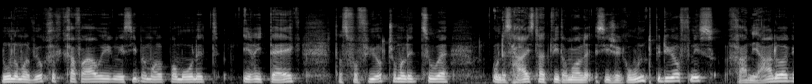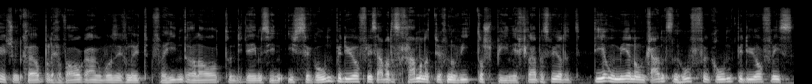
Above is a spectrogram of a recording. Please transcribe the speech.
nur noch mal wirklich keine Frau irgendwie siebenmal pro Monat ihre Tage, das verführt schon mal dazu. Und es heißt halt wieder mal, es ist ein Grundbedürfnis, kann ich anschauen, ist ein körperlicher Vorgang, der sich nicht verhindern lässt und in dem Sinn ist es ein Grundbedürfnis, aber das kann man natürlich noch weiterspielen. Ich glaube, es würde dir und mir noch einen ganzen Haufen Grundbedürfnis,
